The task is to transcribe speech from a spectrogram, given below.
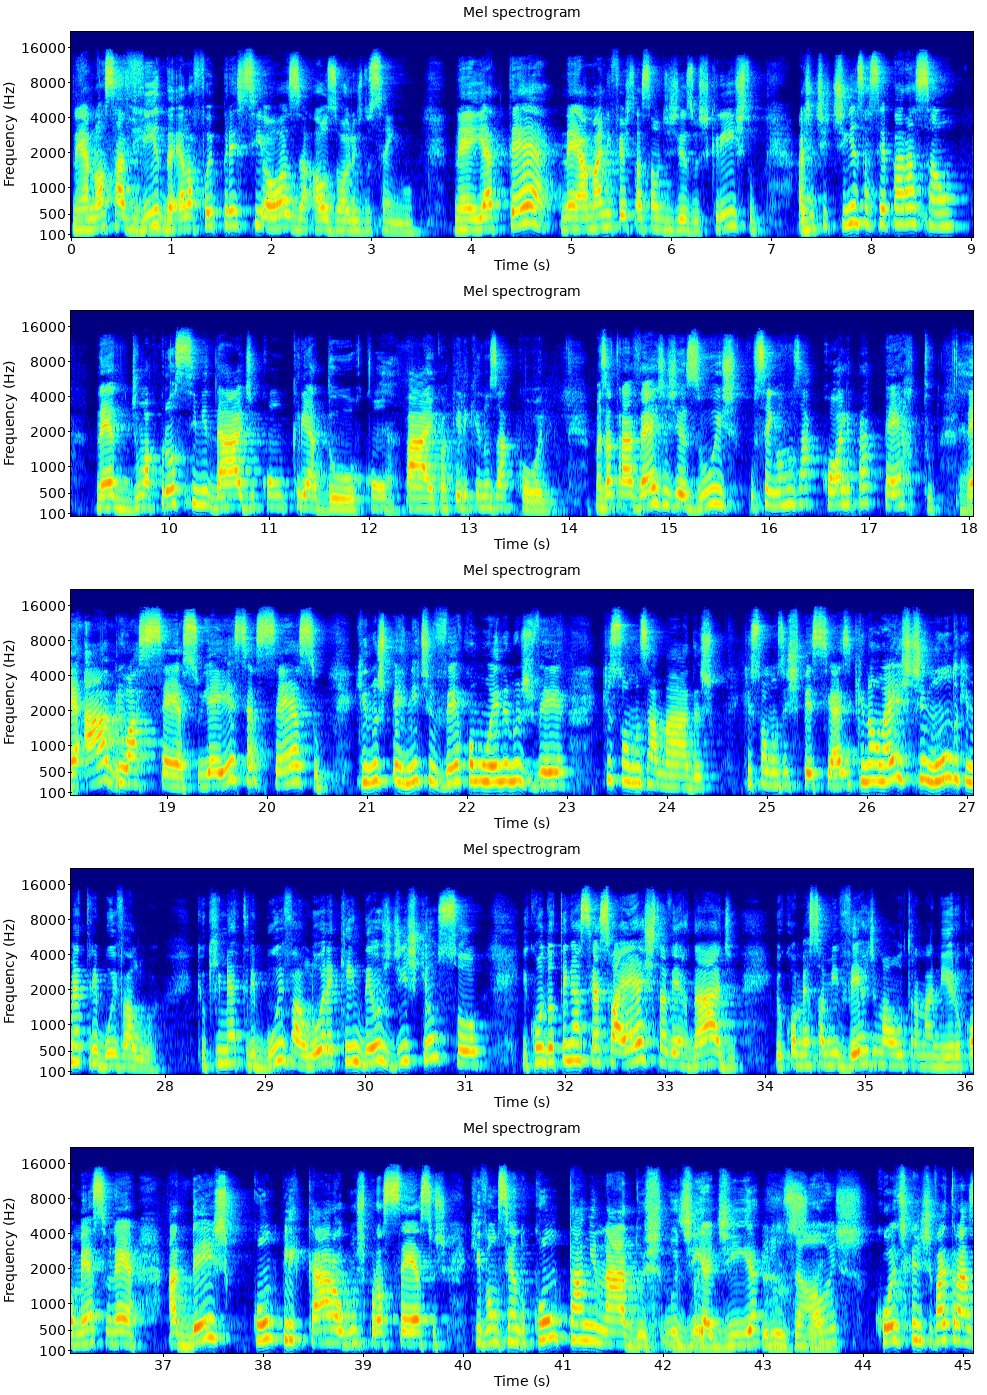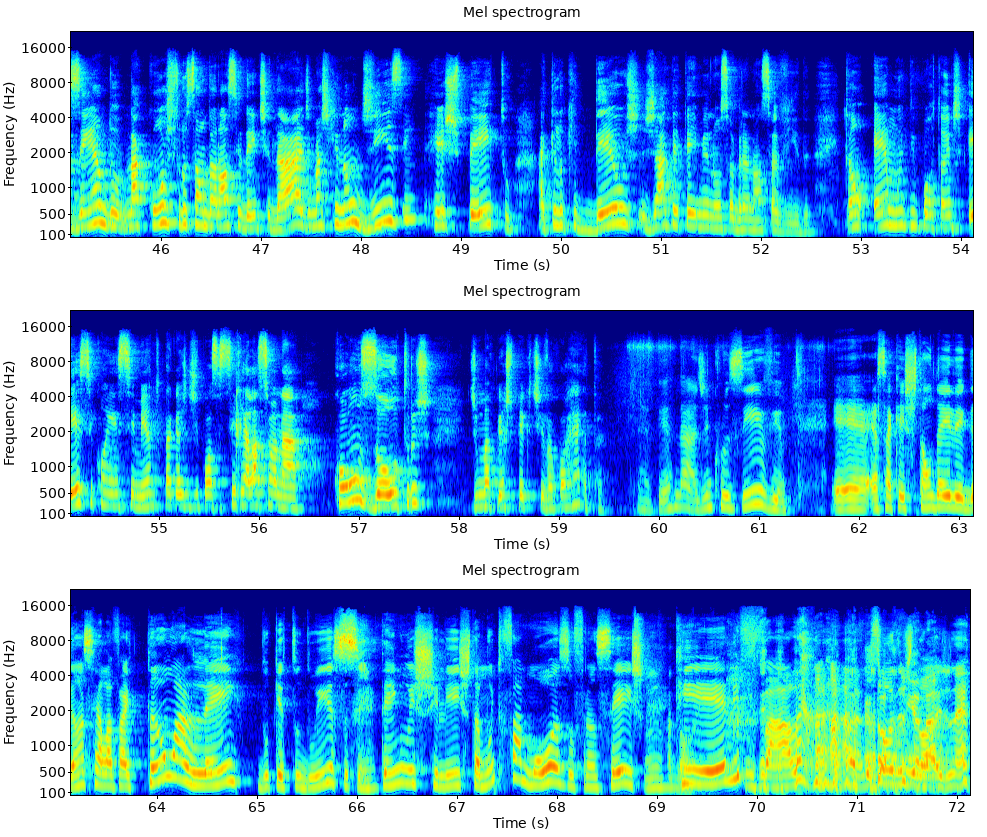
Né? A nossa Sim. vida, ela foi preciosa aos olhos do Senhor. Né? E até né, a manifestação de Jesus Cristo, a gente tinha essa separação. Né, de uma proximidade com o Criador, com é. o Pai, com aquele que nos acolhe. Mas através de Jesus, o Senhor nos acolhe para perto, é. né? abre o acesso, e é esse acesso que nos permite ver como Ele nos vê, que somos amadas, que somos especiais e que não é este mundo que me atribui valor que o que me atribui valor é quem Deus diz que eu sou. E quando eu tenho acesso a esta verdade, eu começo a me ver de uma outra maneira, eu começo, né, a descomplicar alguns processos que vão sendo contaminados no Isso dia a dia. Ilusões. Coisas que a gente vai trazendo na construção da nossa identidade, mas que não dizem respeito àquilo que Deus já determinou sobre a nossa vida. Então, é muito importante esse conhecimento para que a gente possa se relacionar com os outros de uma perspectiva correta. É verdade. Inclusive, é, essa questão da elegância ela vai tão além do que tudo isso. Sim. Tem um estilista muito famoso francês hum, que ele fala, todos nós, né?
